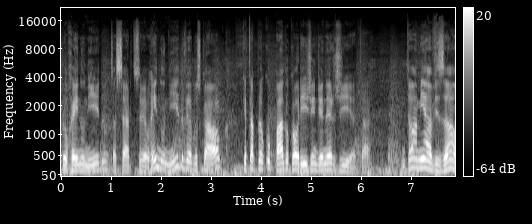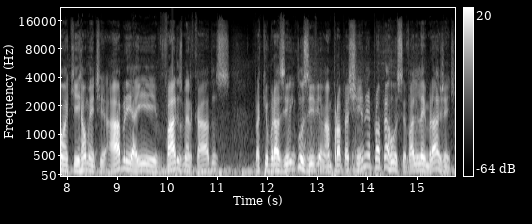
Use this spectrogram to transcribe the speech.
para o Reino Unido, tá certo? Você vê, o Reino Unido veio buscar álcool porque está preocupado com a origem de energia, tá? Então a minha visão é que realmente abre aí vários mercados para que o Brasil, inclusive a própria China e a própria Rússia, vale lembrar, gente,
